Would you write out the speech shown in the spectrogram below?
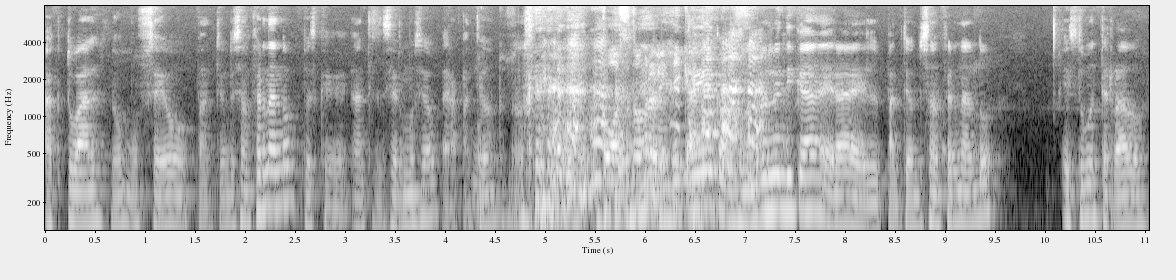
actual ¿no? Museo Panteón de San Fernando, pues que antes de ser museo era panteón, ¿no? Como su nombre lo indica. Sí, como su nombre lo indica, era el Panteón de San Fernando. Estuvo enterrado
